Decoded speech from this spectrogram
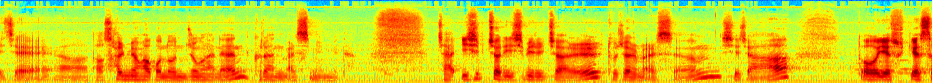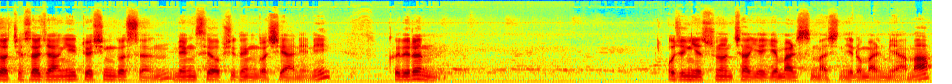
이제 어, 더 설명하고 논중하는 그런 말씀입니다. 자, 20절, 21절 두 절 말씀 시작. 또 예수께서 제사장이 되신 것은 맹세 없이 된 것이 아니니 그들은 오직 예수는 자기에게 말씀하신 이로 말미암아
